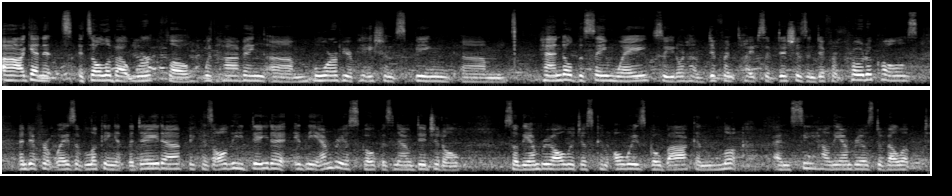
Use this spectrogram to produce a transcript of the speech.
Uh, again, it's it's all about workflow. With having um, more of your patients being um, handled the same way, so you don't have different types of dishes and different protocols and different ways of looking at the data, because all the data in the embryoscope is now digital. So the embryologist can always go back and look and see how the embryos developed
